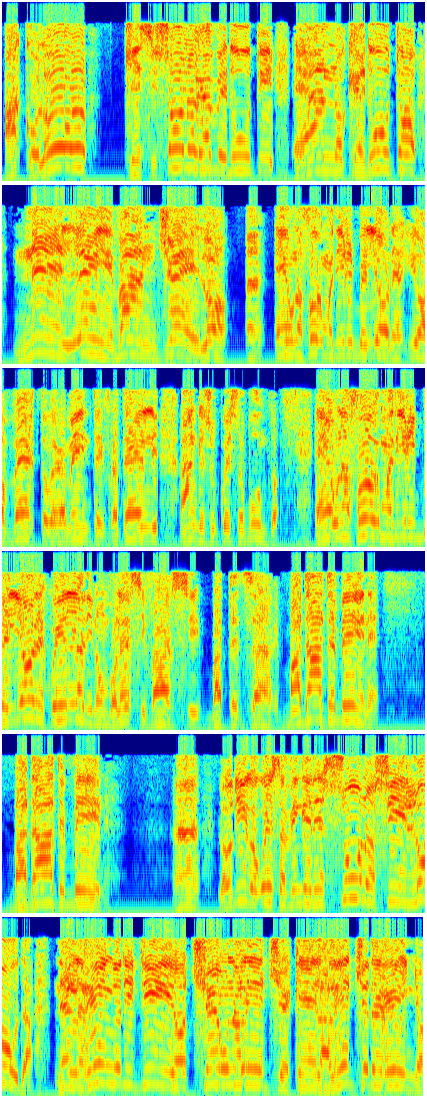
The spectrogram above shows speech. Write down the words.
a coloro che si sono ravveduti e hanno creduto nell'Evangelo. Eh, è una forma di ribellione, io avverto veramente i fratelli anche su questo punto, è una forma di ribellione quella di non volersi farsi battezzare. Badate bene, badate bene. Eh? Lo dico questo affinché nessuno si illuda. Nel regno di Dio c'è una legge che è la legge del regno,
